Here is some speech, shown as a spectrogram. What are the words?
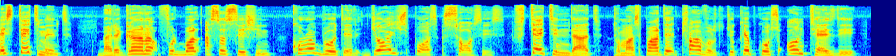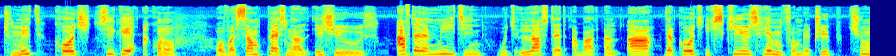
A statement by the Ghana Football Association corroborated Joy Sports sources, stating that Thomas Partey traveled to Cape Coast on Thursday to meet coach CK Akonnor over some personal issues. After the meeting, which lasted about an hour, the coach excused him from the trip tomorrow.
